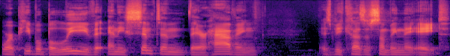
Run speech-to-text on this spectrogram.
where people believe that any symptom they're having is because of something they ate.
